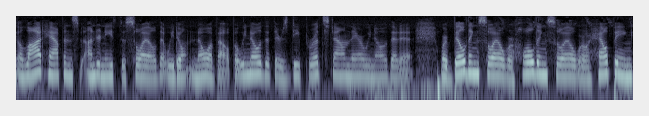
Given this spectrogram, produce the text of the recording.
A lot happens underneath the soil that we don't know about, but we know that there's deep roots down there. We know that it, we're building soil, we're holding soil, we're helping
